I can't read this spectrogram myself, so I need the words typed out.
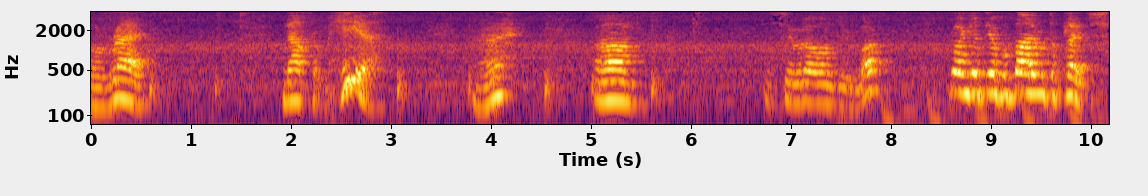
All right. Now from here, all right. Um, let's see what I want to do. Well, go and get the upper body with the plates.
